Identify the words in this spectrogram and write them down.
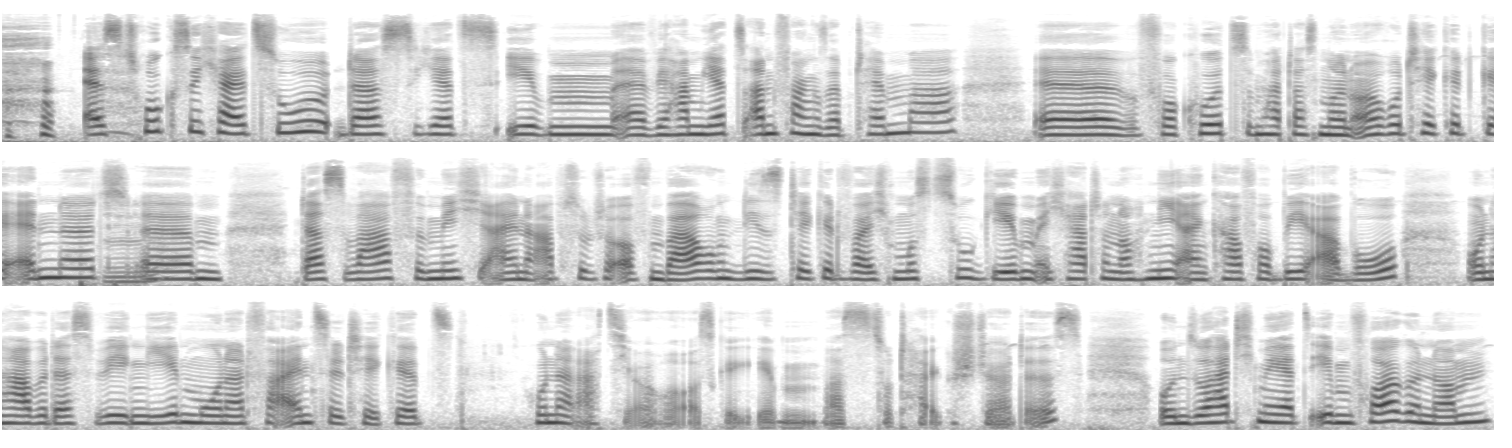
es trug sich halt zu, dass jetzt eben, äh, wir haben jetzt Anfang September, äh, vor kurzem hat das 9-Euro-Ticket geendet. Mhm. Ähm, das war für mich eine absolute Offenbarung, dieses Ticket, weil ich muss zugeben, ich hatte noch nie ein KVB-Abo und habe deswegen jeden Monat für Einzeltickets 180 Euro ausgegeben, was total gestört ist. Und so hatte ich mir jetzt eben vorgenommen,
